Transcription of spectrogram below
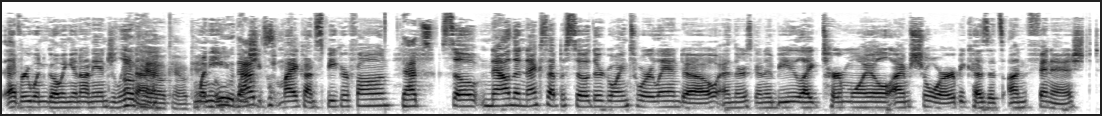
everyone going in on Angelina. Okay, okay, okay. When he Ooh, when she put Mike on speakerphone. That's so now the next episode they're going to Orlando and there's going to be like turmoil, I'm sure, because it's unfinished.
